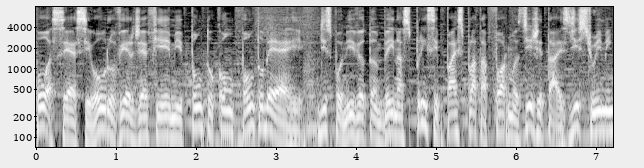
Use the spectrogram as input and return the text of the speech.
ou acesse ouroverdefm.com.br. Disponível também nas principais plataformas digitais de streaming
